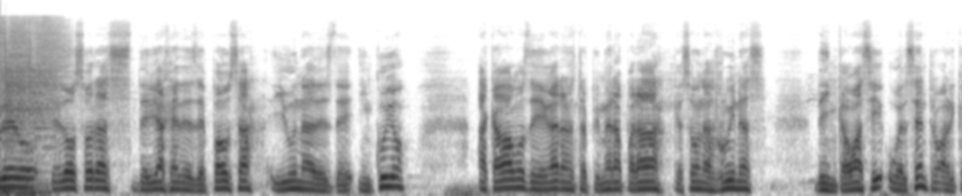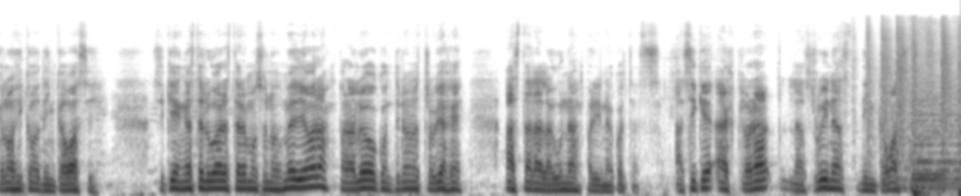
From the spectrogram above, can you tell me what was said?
Luego de dos horas de viaje desde Pausa y una desde Incuyo, acabamos de llegar a nuestra primera parada, que son las ruinas de Incahuasi o el centro arqueológico de Incahuasi. Así que en este lugar estaremos unos media hora para luego continuar nuestro viaje hasta la laguna Parinacochas. Así que a explorar las ruinas de Incahuasi.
